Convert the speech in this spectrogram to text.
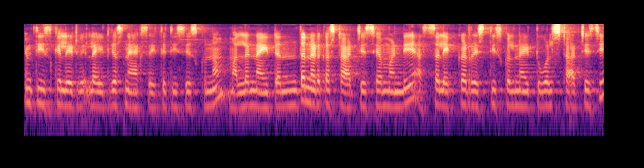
మేము తీసుకెళ్ళేటివి లైట్గా స్నాక్స్ అయితే తీసేసుకున్నాం. మళ్ళీ నైట్ అంతా నడక స్టార్ట్ చేసామండి. అస్సలు ఎక్కడ రెస్ట్ తీసుకోవాలి నైట్ ట్వెల్వ్ స్టార్ట్ చేసి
